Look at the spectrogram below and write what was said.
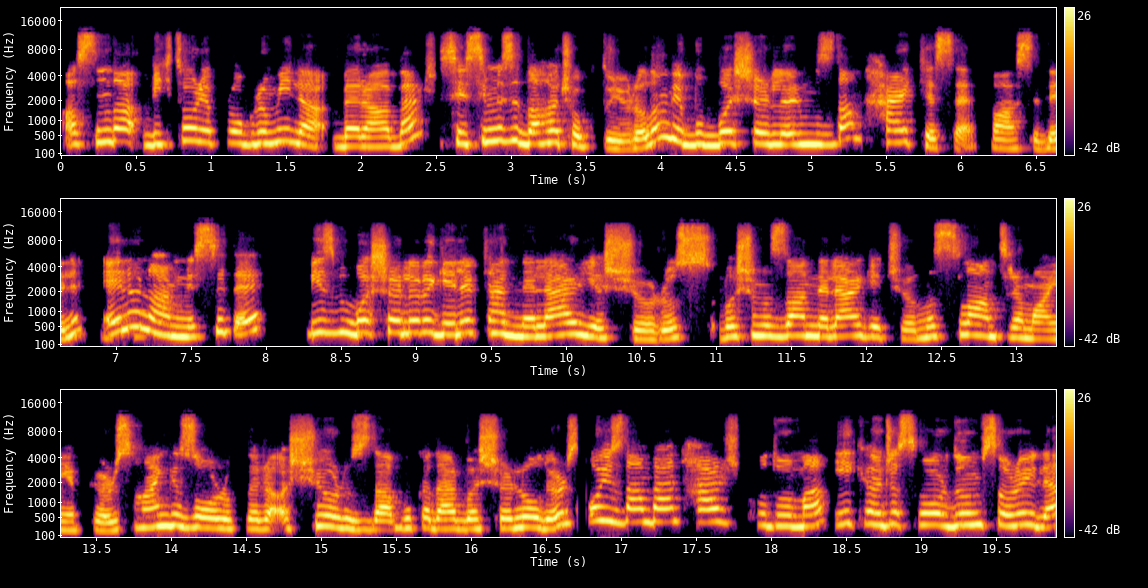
aslında Victoria programıyla beraber sesimizi daha çok duyuralım ve bu başarılarımızdan herkese bahsedelim. En önemlisi de biz bu başarılara gelirken neler yaşıyoruz? Başımızdan neler geçiyor? Nasıl antrenman yapıyoruz? Hangi zorlukları aşıyoruz da bu kadar başarılı oluyoruz? O yüzden ben her konuğuma ilk önce sorduğum soruyla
